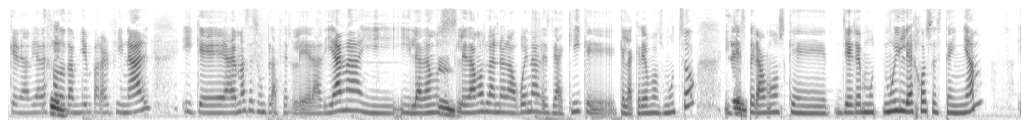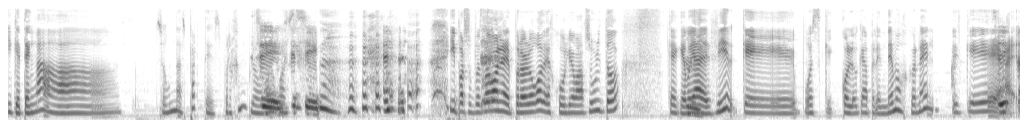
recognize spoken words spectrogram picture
que le había dejado Sí. también para el final y que además es un placer leer a Diana y, y le, damos, Mm. le damos la enhorabuena desde aquí, que, que la queremos mucho y que esperamos que llegue mu- muy, lejos este ñam y que tenga segundas partes, por ejemplo. Sí, sí, sí. Y por supuesto con el prólogo de Julio Basulto, que, que voy a Mm. decir, que pues que con lo que aprendemos con él. Es que Sí.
